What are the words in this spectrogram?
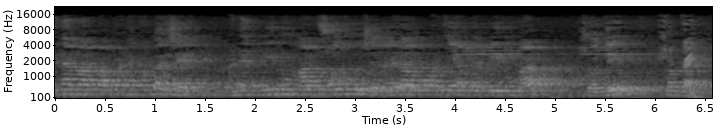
એના માપ આપણને ખબર છે. અને P નું માપ શોધવું છે તો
